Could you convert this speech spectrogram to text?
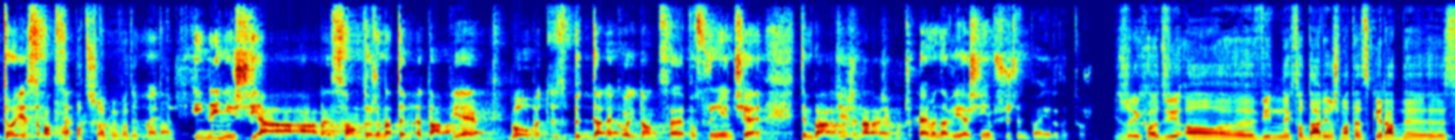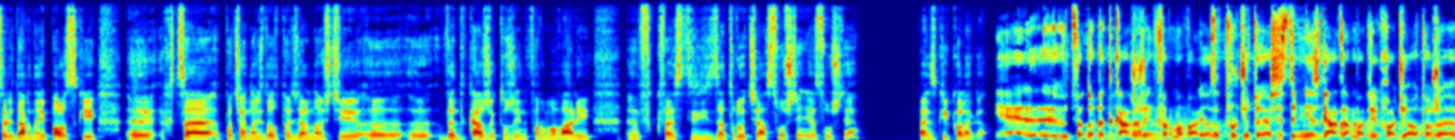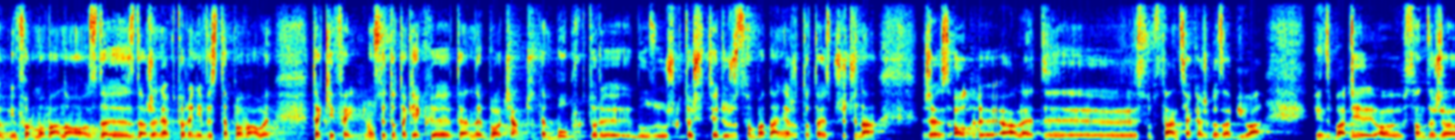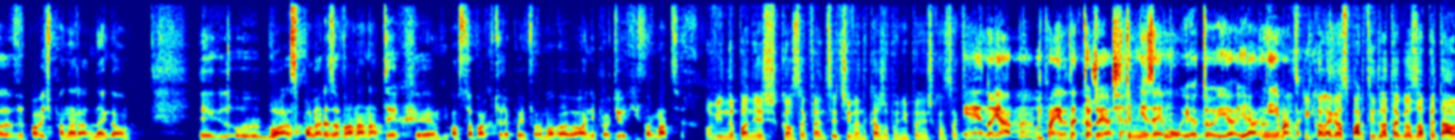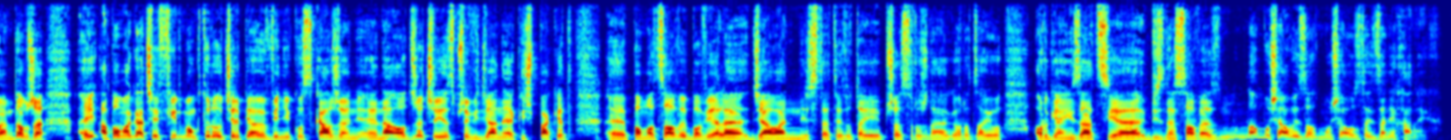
To jest ocena, potrzeby według Pana? inny niż ja, ale sądzę, że na tym etapie byłoby to zbyt daleko idące posunięcie. Tym bardziej, że na razie poczekajmy na wyjaśnienie przyczyn, panie redaktorze. Jeżeli chodzi o winnych, to Dariusz Matecki, radny Solidarnej Polski, y, chce pociągnąć do odpowiedzialności wędkarzy, którzy informowali w kwestii zatrucia. Słusznie, niesłusznie? Pański kolega. Nie, co do wędkarzy, że informowali o zatruciu, to ja się z tym nie zgadzam. Bardziej chodzi o to, że informowano o zdarzeniach, które nie występowały. Takie fake newsy to tak jak ten bocian czy ten bóbr, który był, już ktoś stwierdził, że są badania, że to, to jest przyczyna, że z odry, ale y, substancja jakaś go zabiła. Więc bardziej sądzę, że wypowiedź pana radnego była spolaryzowana na tych y, osobach, które poinformowały o nieprawdziwych informacjach. Powinny ponieść konsekwencje? Ci wędkarze powinni ponieść konsekwencje? Nie, no ja, panie redaktorze, ja się tym nie zajmuję. To ja, ja nie mam takiego... kolega z partii, dlatego zapytałem. Dobrze, a pomagacie firmom, które ucierpiały w wyniku skażeń e, na Odrze? Czy jest przewidziany jakiś pakiet e, pomocowy? Bo wiele działań niestety tutaj przez różnego rodzaju organizacje biznesowe no, musiały, musiało zostać zaniechanych.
